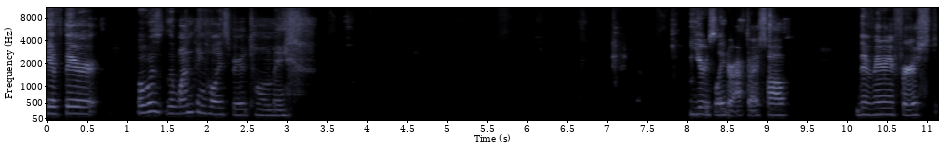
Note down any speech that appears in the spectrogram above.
if there, what was the one thing Holy Spirit told me? years later after I saw the very first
